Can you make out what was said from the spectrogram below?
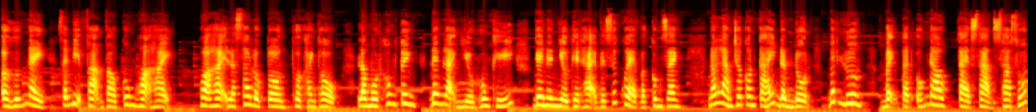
Ở hướng này sẽ bị phạm vào cung họa hại. Họa hại là sao lục tồn thuộc hành thổ, là một hung tinh đem lại nhiều hung khí, gây nên nhiều thiệt hại về sức khỏe và công danh. Nó làm cho con cái đần độn, bất lương, bệnh tật ốm đau, tài sản xa sút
